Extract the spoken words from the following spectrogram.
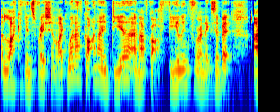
a lack of inspiration. Like when I've got an idea and I've got a feeling for an exhibit, I,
